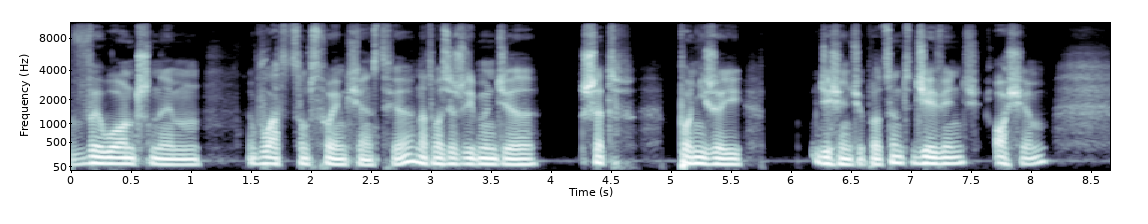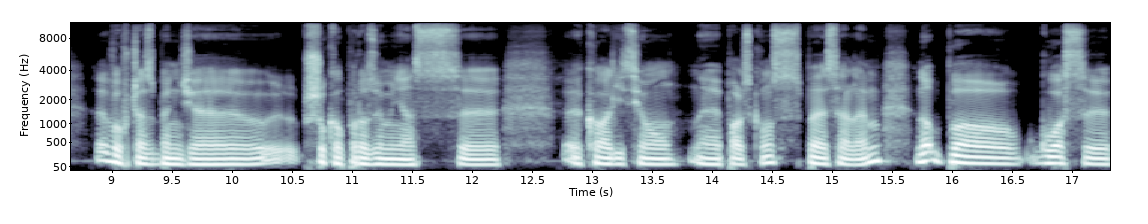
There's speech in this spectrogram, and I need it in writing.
wyłącznym władcą w swoim księstwie. Natomiast jeżeli będzie szedł poniżej 10%, 9, 8, wówczas będzie szukał porozumienia z e, koalicją e, polską, z PSL-em, no bo głosy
